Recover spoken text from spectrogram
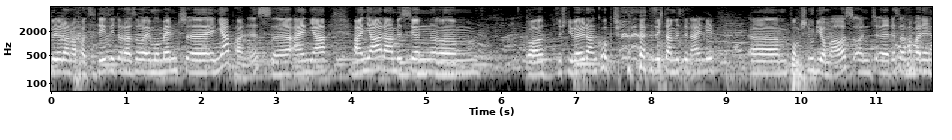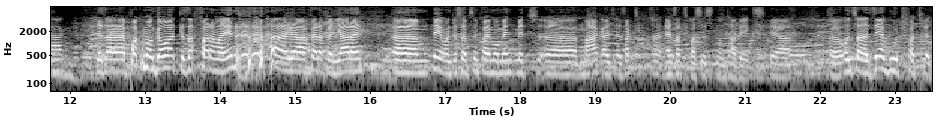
Bildern auf der CD sieht oder so, im Moment äh, in Japan ist. Äh, ein, Jahr, ein Jahr da ein bisschen ähm, ja, sich die Welt anguckt, sich da ein bisschen einlebt ähm, vom Studium aus und äh, deshalb haben wir den, der Pokémon Go hat gesagt, fahr da mal hin, fährt er für ein Jahr rein. Ähm, nee, und deshalb sind wir im Moment mit äh, Marc als Ersatz, äh, Ersatzbassisten unterwegs, der äh, uns da sehr gut vertritt.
